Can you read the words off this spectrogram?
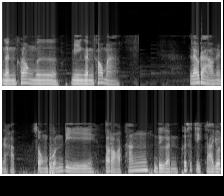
เงินคล่องมือมีเงินเข้ามา แล้วดาวเนี่ยนะครับ ส่งผลดีตลอดทั้งเดือนพฤศจิกายน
